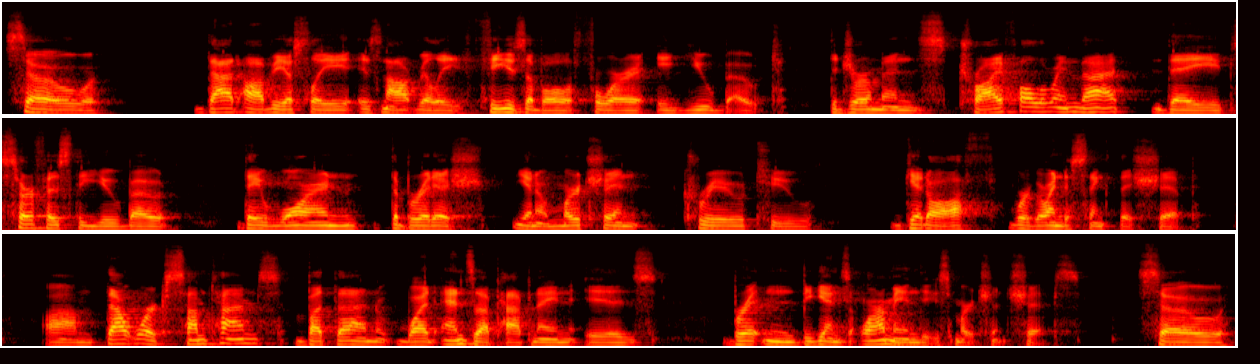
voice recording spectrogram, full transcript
So that obviously is not really feasible for a U boat. The Germans try following that. They surface the U boat. They warn the British, you know, merchant crew to get off. We're going to sink this ship. Um, that works sometimes, but then what ends up happening is Britain begins arming these merchant ships. So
